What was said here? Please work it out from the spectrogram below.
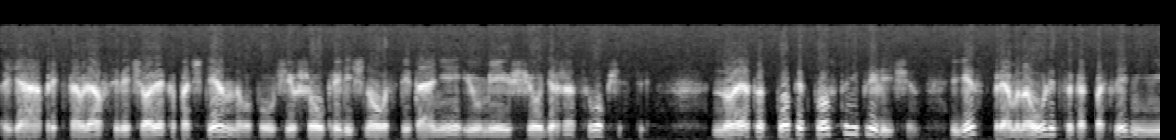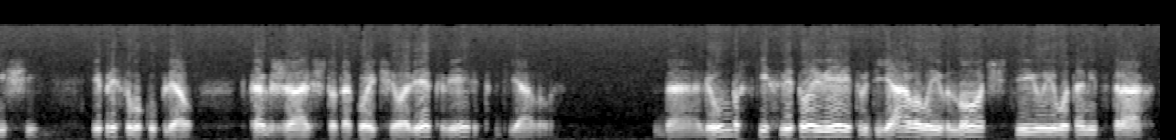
Я представлял себе человека почтенного, получившего приличного воспитания и умеющего держаться в обществе. Но этот попик просто неприличен, ест прямо на улице, как последний нищий, и присовокуплял, как жаль, что такой человек верит в дьявола. Да, люмбрский святой верит в дьявола, и в ночь сию его томит страх —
